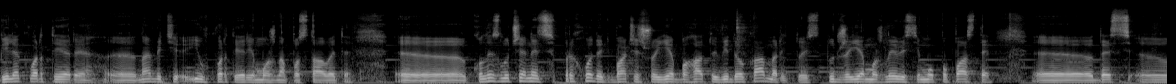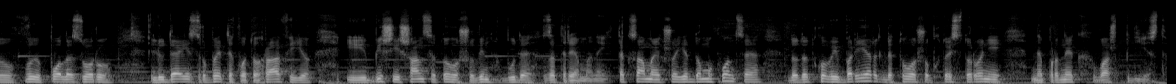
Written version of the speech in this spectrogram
біля квартири, навіть і в квартирі можна поставити. Коли злочинець приходить, бачить, що є багато відеокамер, тобто тут же є можливість йому попасти десь в поле зору людей, зробити фотографію і більші шанси того, що він буде затриманий. Так само, якщо є домофон, це додатковий бар'єр для того, щоб хтось сторонній не проник в ваш під'їзд.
